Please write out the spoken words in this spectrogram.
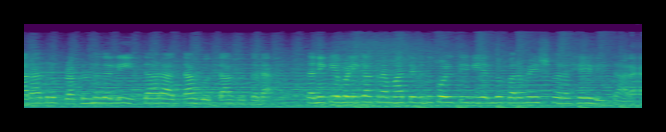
ಯಾರಾದರೂ ಪ್ರಕರಣದಲ್ಲಿ ಇದ್ದಾರಾ ಅಂತ ಗೊತ್ತಾಗುತ್ತದೆ. ತನಿಖೆ ಬಳಿಕ ಕ್ರಮ ತೆಗೆದುಕೊಳ್ತೀವಿ ಎಂದು ಪರಮೇಶ್ವರ್ ಹೇಳಿದ್ದಾರೆ.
